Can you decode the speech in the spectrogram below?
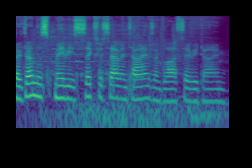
I've done this maybe six or seven times and lost every time.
